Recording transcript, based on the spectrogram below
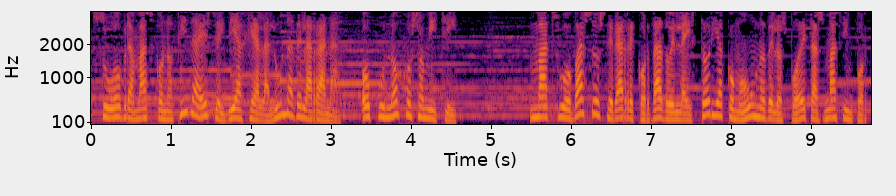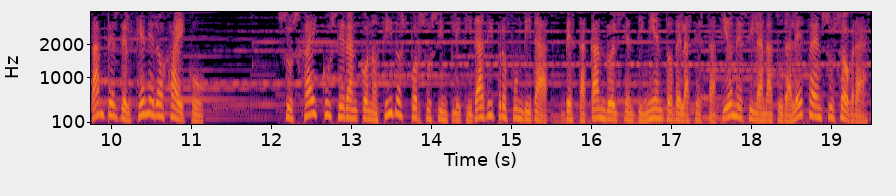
Su obra más conocida es El viaje a la luna de la rana, Oku no Hosomichi. Matsuo Baso será recordado en la historia como uno de los poetas más importantes del género haiku. Sus haikus eran conocidos por su simplicidad y profundidad, destacando el sentimiento de las estaciones y la naturaleza en sus obras.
